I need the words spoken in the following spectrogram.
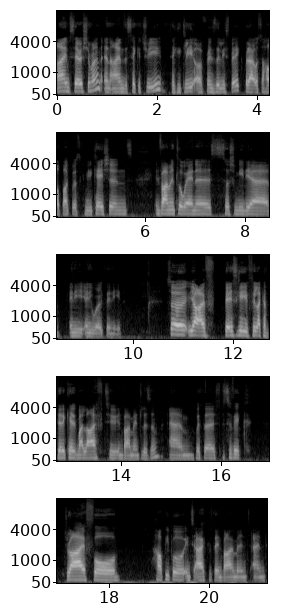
I'm Sarah Schumann and I'm the secretary, technically, of Friends of the but I also help out with communications, environmental awareness, social media, any, any work they need. So yeah, I've basically feel like I've dedicated my life to environmentalism um, with a specific drive for how people interact with the environment and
